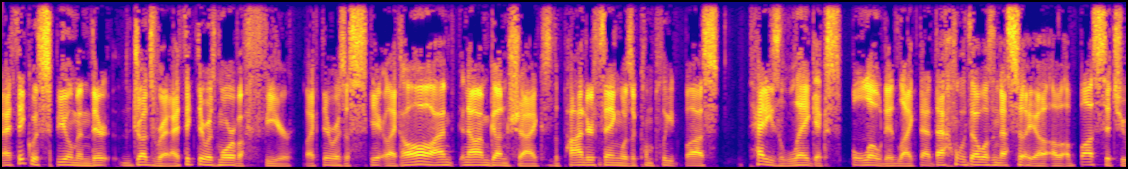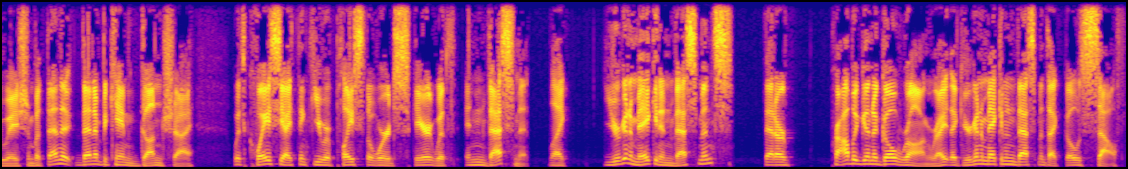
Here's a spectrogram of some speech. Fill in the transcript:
I think with Spielman, there Judd's right. I think there was more of a fear, like there was a scare, like oh, I'm now I'm gun shy because the Ponder thing was a complete bust. Teddy's leg exploded like that. That that wasn't necessarily a, a bust situation, but then it then it became gun shy. With Kwesi, I think you replace the word scared with investment. Like you're going to make an investments that are probably going to go wrong, right? Like you're going to make an investment that goes south.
